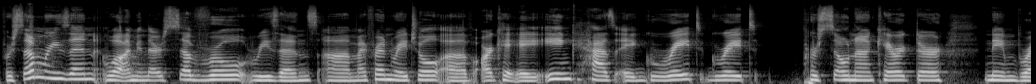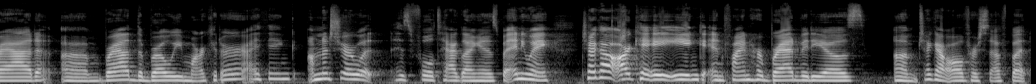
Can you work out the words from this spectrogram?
for some reason, well, I mean, there are several reasons. Um, my friend Rachel of RKA Ink has a great, great persona character named Brad. Um, Brad, the broy marketer, I think. I'm not sure what his full tagline is, but anyway, check out RKA Ink and find her Brad videos. Um, check out all of her stuff, but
